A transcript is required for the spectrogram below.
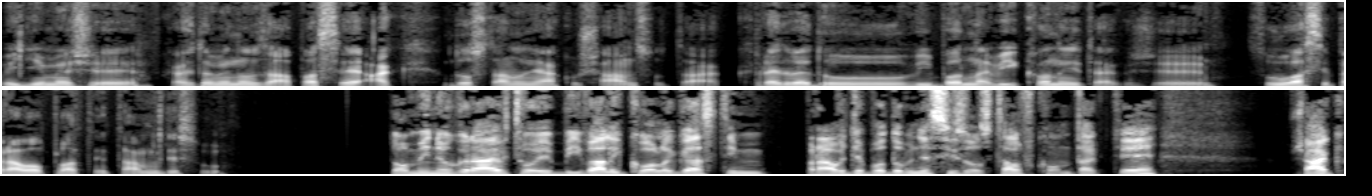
vidíme, že v každom jednom zápase, ak dostanú nejakú šancu, tak predvedú výborné výkony, takže sú asi pravoplatne tam, kde sú. Domino Graj, tvoj bývalý kolega, s tým pravdepodobne si zostal v kontakte. Však?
